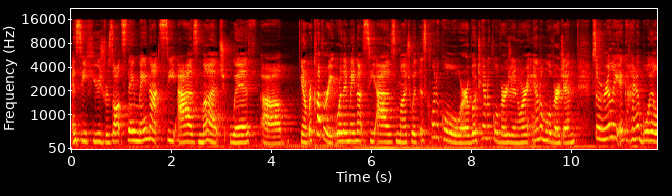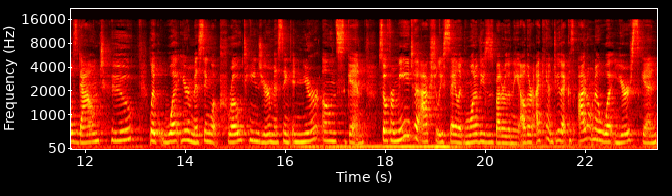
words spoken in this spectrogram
and see huge results, they may not see as much with uh, you know, recovery, or they may not see as much with this clinical or a botanical version or an animal version. So really it kind of boils down to like what you're missing, what proteins you're missing in your own skin. So for me to actually say like one of these is better than the other, I can't do that because I don't know what your skin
